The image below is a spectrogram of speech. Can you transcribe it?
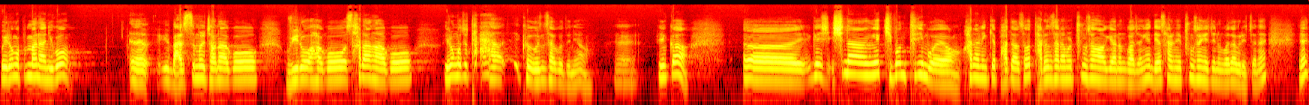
뭐 이런 것뿐만 아니고 에, 말씀을 전하고 위로하고 사랑하고 이런 것도 다 그 은사거든요. 예. 그러니까 어, 이게 신앙의 기본 틀이 뭐예요? 하나님께 받아서 다른 사람을 풍성하게 하는 과정에 내 삶이 풍성해지는 거다 그랬잖아요. 예?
